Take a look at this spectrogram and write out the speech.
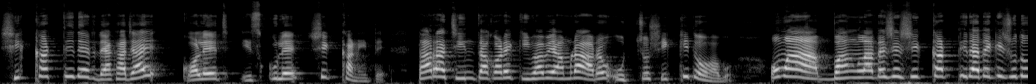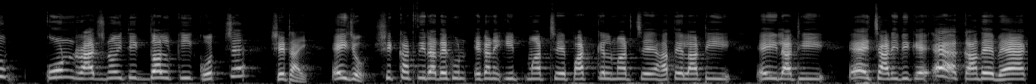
শিক্ষার্থীদের দেখা যায় কলেজ, স্কুলে শিক্ষা নিতে। তারা চিন্তা করে কীভাবে আমরা আরও উচ্চ শিক্ষিত হব। ওমা, বাংলাদেশের শিক্ষার্থীরা দেখি শুধু কোন রাজনৈতিক দল কি করছে? সেটাই। এই যে, শিক্ষার্থীরা দেখুন, এখানে ইট মারছে, পাটকেল মারছে, হাতে লাঠি, এই লাঠি, এই চারিদিকে, এ, কাঁধে ব্যাগ।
